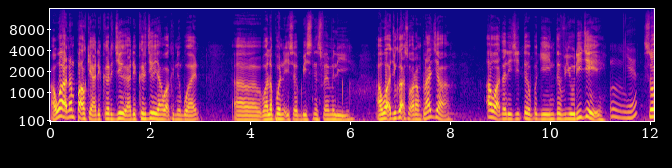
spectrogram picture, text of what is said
Awak nampak okey ada kerja, ada kerja yang awak kena buat. Uh, walaupun it's a business family. Awak juga seorang pelajar. Awak tadi cerita pergi interview DJ. Hmm, ya. So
